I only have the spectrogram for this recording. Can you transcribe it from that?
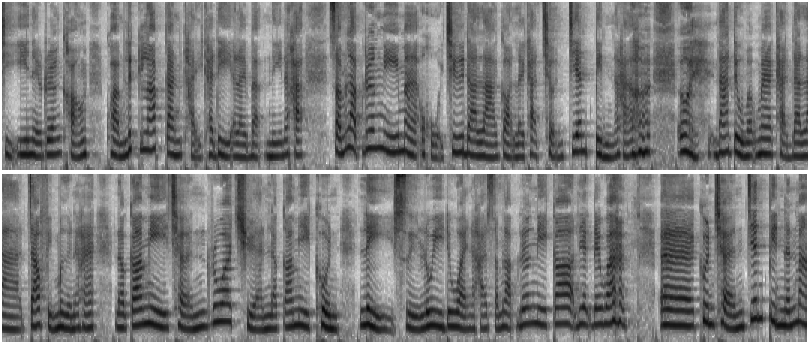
ชีอีในเรื่องของความลึกลับการไขคดีอะไรแบบนี้นะคะสำหรับเรื่องนี้มา โอ้โห ชื่อดาราก่อนเลยค่ะ เฉินเจี้ยนปินนะคะ เอ้ย น่าดูมาก ๆ ค่ะ ดาราเจ้าฝีมือนะคะ แล้วก็มีเฉินรั่วเฉียนแล้วก็มีคุณหลี่ซือลุยด้วยนะคะสำหรับเรื่องนี้ก็เรียกได้ว่าเอ่อคุณเฉินเจี้ยนปินนั้นมา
